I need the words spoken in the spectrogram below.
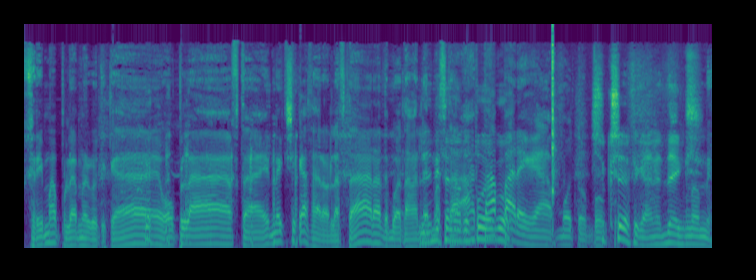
χρήμα, πουλάμε ναρκωτικά, όπλα, αυτά. Είναι ξεκάθαρα όλα αυτά. Άρα δεν μπορούμε να τα λέμε ήθελα αυτά. να το πω Α, εγώ. Τα παρεγά μου το πω. σου ξέφυγαν, εντάξει. Συγγνώμη.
